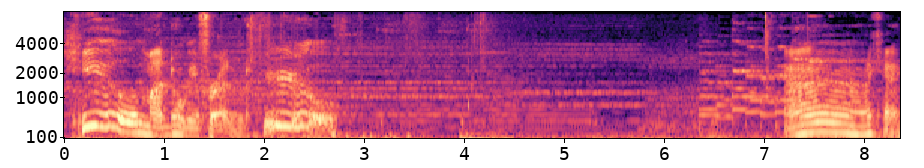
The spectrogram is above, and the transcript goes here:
Heal, my doggy friend. Heal. Ah, okay.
